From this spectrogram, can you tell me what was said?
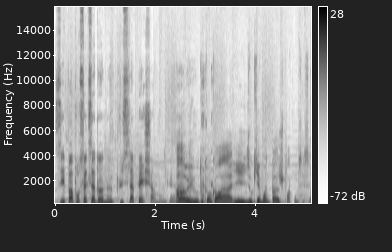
c'est pas pour ça que ça donne plus la pêche. hein, donc, euh. Ah oui, en tout cas encore. un- Et disons qu'il y a moins de pages, par contre, c'est ça.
